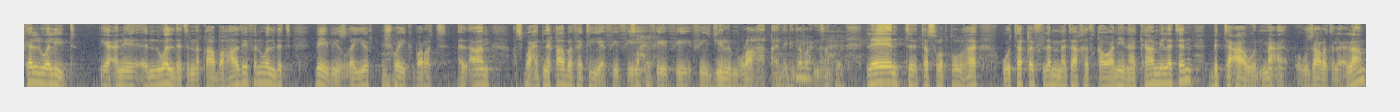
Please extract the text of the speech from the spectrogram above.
كالوليد. يعني انولدت النقابة هذه فانولدت بيبي صغير شوي كبرت. الآن أصبحت نقابة فتية في في صحيح. في في في جيل المراهقة نقدر إحنا نقول. لين تصل بطولها وتقف لما تاخذ قوانينها كاملة بالتعاون مع وزارة الإعلام.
